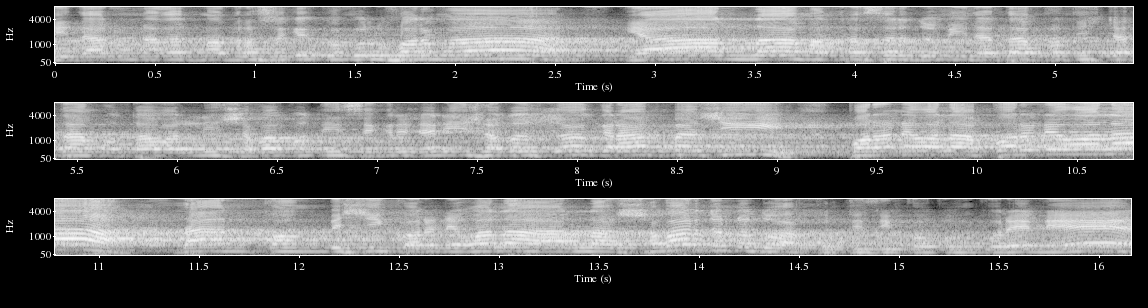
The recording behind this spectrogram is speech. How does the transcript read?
এই দারুণ নাজাত মাদ্রাসাকে কবুল ফরমান। ইয়া আল্লাহ, মাদ্রাসার জমিদাতা, প্রতিষ্ঠাতা মোতাওয়াল্লি সভাপতি, সেক্রেটারি, সদস্য গ্রামবাসী পরানেওয়ালা পরানেওয়ালা, দান কম বেশি করেনেওয়ালা আল্লাহ সবার জন্য দোয়া করতেছি, কবুল করে নেন।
